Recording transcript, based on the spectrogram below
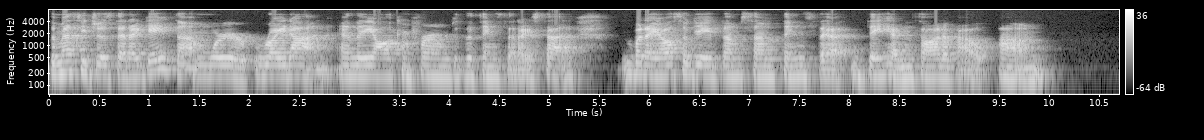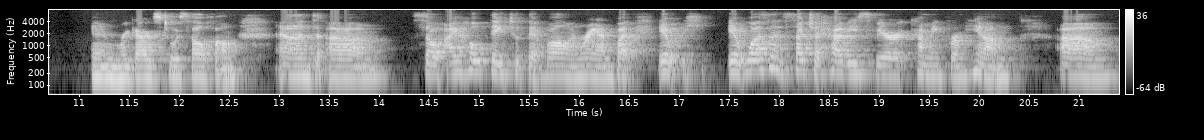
the messages that I gave them were right on, and they all confirmed the things that I said but I also gave them some things that they hadn't thought about um, in regards to a cell phone. And um, so I hope they took that ball and ran, but it it wasn't such a heavy spirit coming from him. Um,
